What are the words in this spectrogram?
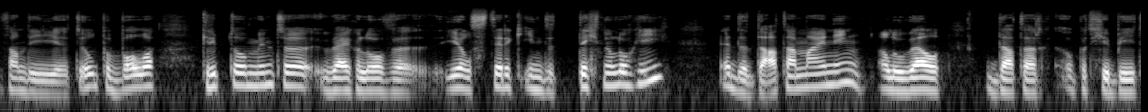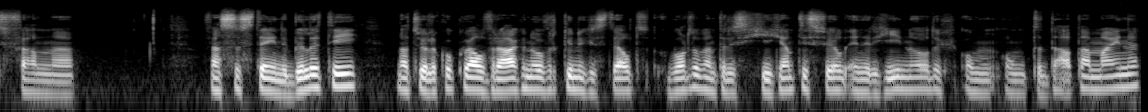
van die eh, tulpenbollen. Cryptomunten, wij geloven heel sterk in de technologie, de datamining. Alhoewel dat er op het gebied van, uh, van sustainability natuurlijk ook wel vragen over kunnen gesteld worden, want er is gigantisch veel energie nodig om, om te dataminen.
